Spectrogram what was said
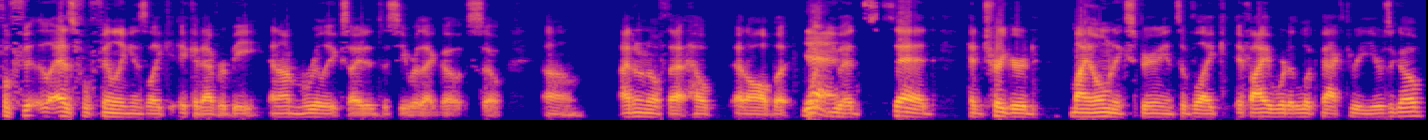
fulfill as fulfilling as like it could ever be, and I'm really excited to see where that goes. So um, I don't know if that helped at all, but Yeah. what you had said had triggered my own experience of like if I were to look back three years ago,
